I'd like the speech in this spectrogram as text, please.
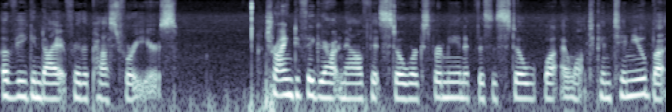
a vegan diet for the past four years trying to figure out now if it still works for me and if this is still what I want to continue. But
